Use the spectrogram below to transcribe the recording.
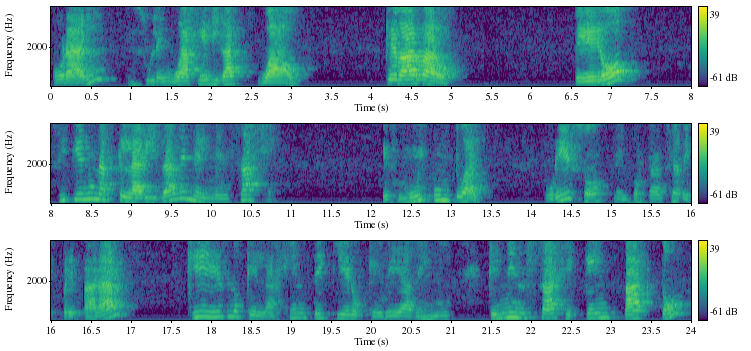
oral, en su lenguaje, digas, wow, qué bárbaro, pero sí tiene una claridad en el mensaje. Es muy puntual. Por eso la importancia de preparar qué es lo que la gente quiero que vea de mí, qué mensaje, qué impacto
